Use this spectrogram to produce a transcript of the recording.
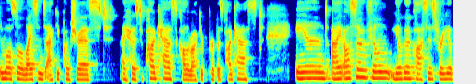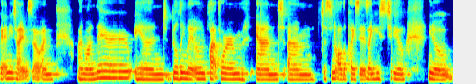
I'm also a licensed acupuncturist. I host a podcast called the Rock Your Purpose podcast. And I also film yoga classes for Yoga Anytime. So I'm I'm on there and building my own platform and um, just in all the places. I used to, you know,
